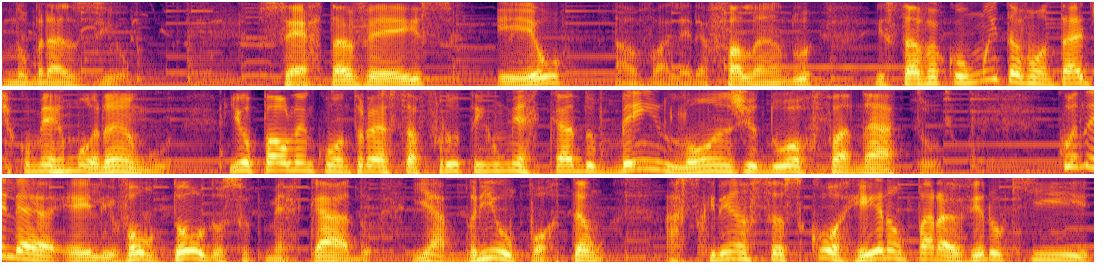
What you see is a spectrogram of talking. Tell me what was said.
no Brasil. Certa vez, eu, a Valéria falando, estava com muita vontade de comer morango e o Paulo encontrou essa fruta em um mercado bem longe do orfanato. Quando ele, ele voltou do supermercado e abriu o portão, as crianças correram para ver o que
